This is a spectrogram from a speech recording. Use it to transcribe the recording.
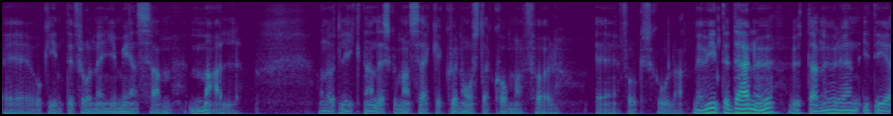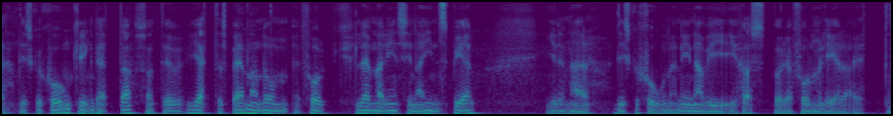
eh, och inte från en gemensam mall. Och något liknande skulle man säkert kunna åstadkomma för eh, folkhögskolan. Men vi är inte där nu utan nu är det en idédiskussion kring detta så att det är jättespännande om folk lämnar in sina inspel i den här diskussionen innan vi i höst börjar formulera ett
